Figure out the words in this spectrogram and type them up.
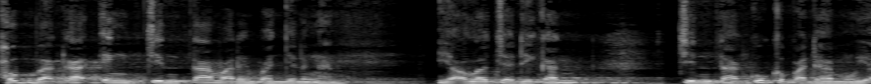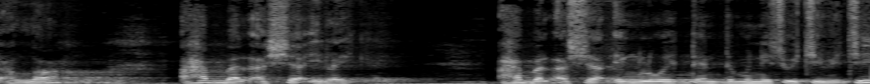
hubbaka ing cinta maring panjenengan. Ya Allah jadikan cintaku kepadamu ya Allah ahabbal asya ilaik ahabbal asya ing luweh dan temeni suci-wici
